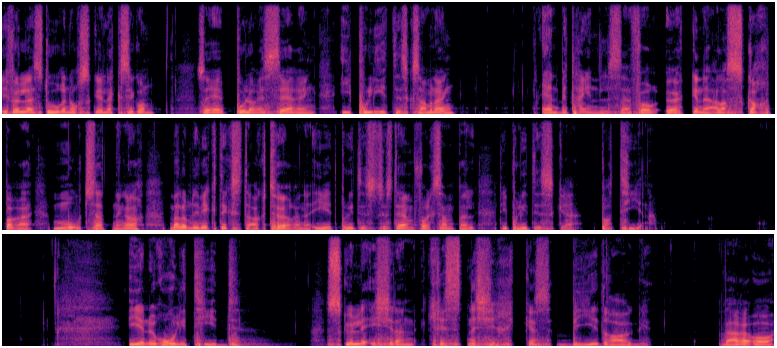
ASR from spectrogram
Ifølge Store norske leksikon så er polarisering i politisk sammenheng en betegnelse for økende eller skarpere motsetninger mellom de viktigste aktørene i et politisk system, f.eks. de politiske partiene. I en urolig tid skulle ikke Den kristne kirkes bidrag være å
